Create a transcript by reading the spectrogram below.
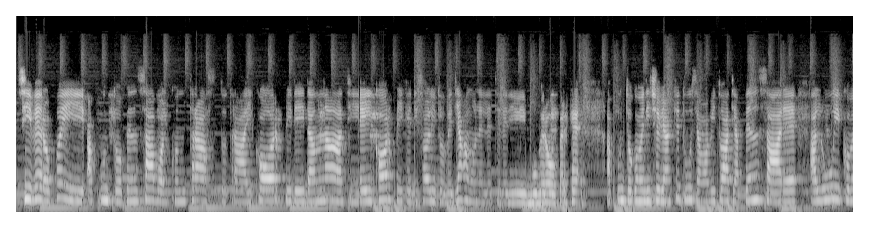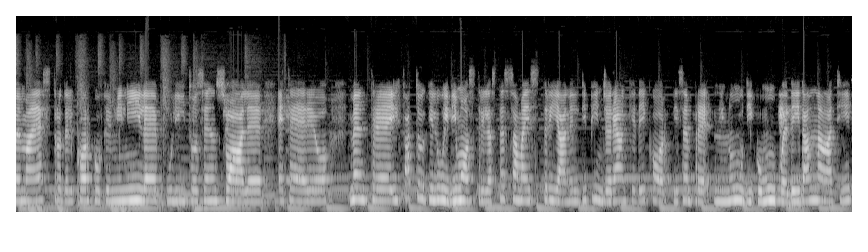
Sì, vero, poi appunto pensavo al contrasto tra i corpi dei dannati e i corpi che di solito vediamo nelle tele di Bouguereau, perché appunto come dicevi anche tu siamo abituati a pensare a lui come maestro del corpo femminile, pulito, sensuale, etereo, mentre il fatto che lui dimostri la stessa maestria nel dipingere anche dei corpi sempre nudi, comunque dei dannati,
